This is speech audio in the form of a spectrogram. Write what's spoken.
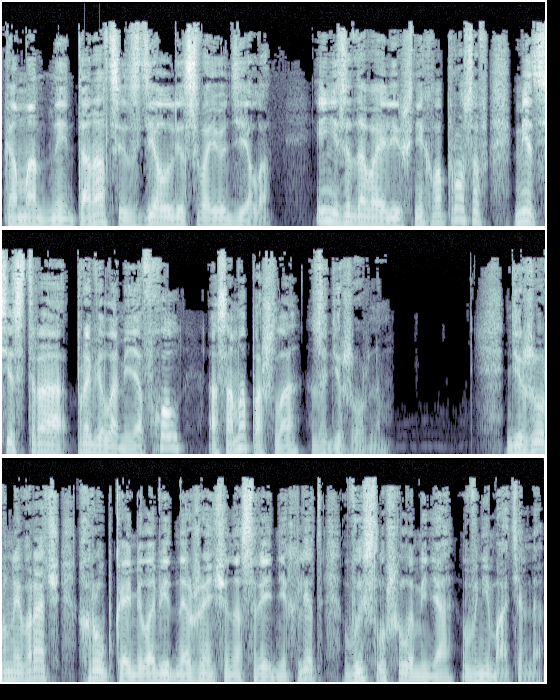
Командные интонации сделали свое дело. И, не задавая лишних вопросов, медсестра провела меня в холл, а сама пошла за дежурным. Дежурный врач, хрупкая миловидная женщина средних лет, выслушала меня внимательно.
